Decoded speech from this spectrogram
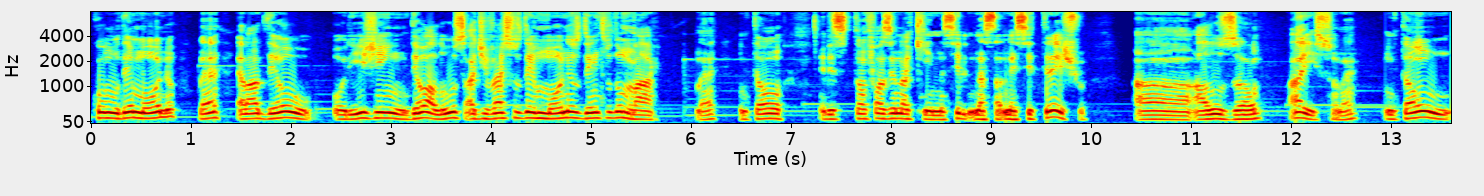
como demônio, né, ela deu origem, deu à luz a diversos demônios dentro do mar, né? Então, eles estão fazendo aqui nesse, nessa, nesse trecho a, a alusão a isso, né? Então,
